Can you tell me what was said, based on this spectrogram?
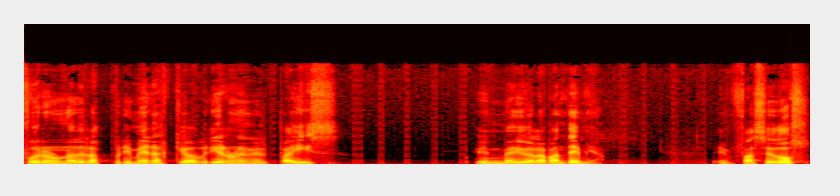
fueron una de las primeras que abrieron en el país en medio de la pandemia. En fase 2,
